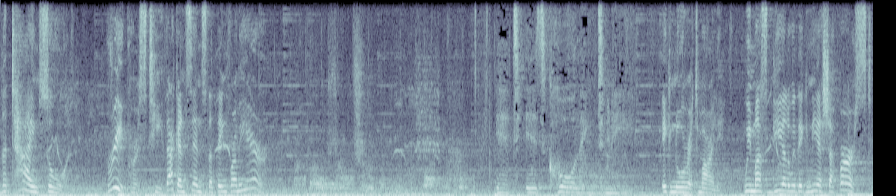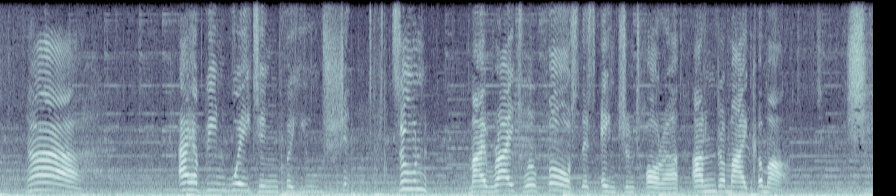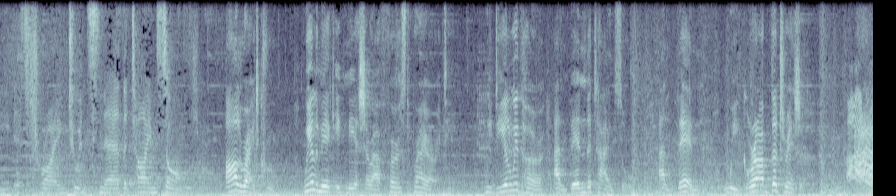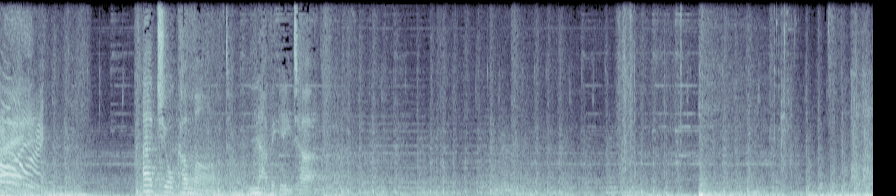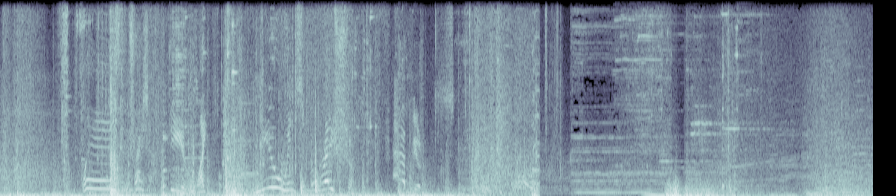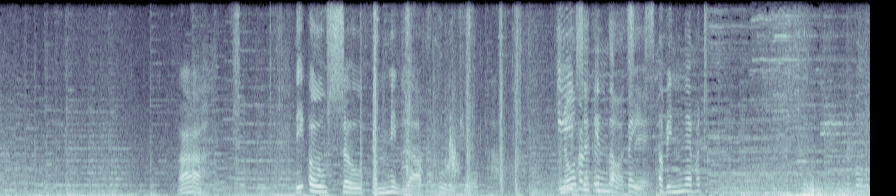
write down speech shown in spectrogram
The Time Soul. Reaper's teeth. I can sense the thing from here. It is calling to me. Ignore it, Marley. We must deal with Ignacia first. Ah. I have been waiting for you, ship. Soon, my right will force this ancient horror under my command. She is trying to ensnare the Time Soul. All right, crew. We'll make Ignacia our first priority. We deal with her, and then the Time Soul. And then we grab the treasure. Aye. At your command, Navigator. Delightful. New inspiration. Fabulous. Ah. The oh so familiar pull of your power. No Even second in the thoughts, eh? face of inevitable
